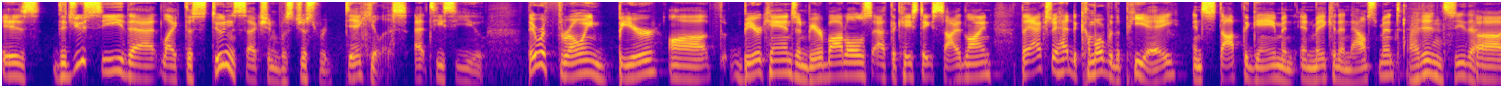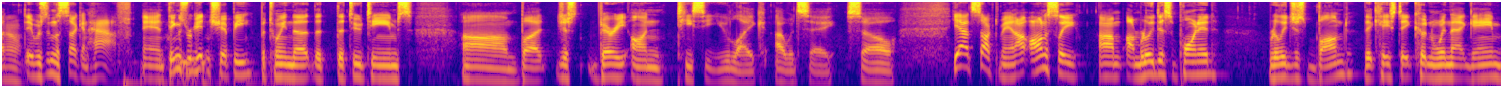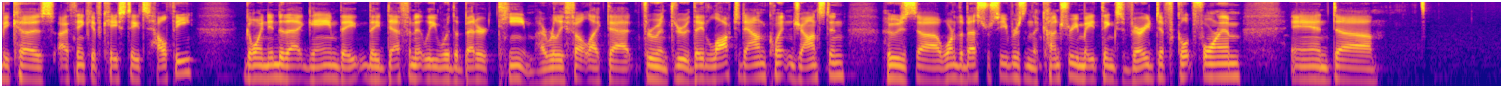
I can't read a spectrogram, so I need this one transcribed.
is did you see that like the student section was just ridiculous at TCU? They were throwing beer, uh, th- beer cans and beer bottles at the K State sideline. They actually had to come over the PA and stop the game and, and make an announcement. I didn't see that. Uh, no. It was in the second half, and things were getting chippy between the, the, the two teams, um, but just very un TCU like, I would say. So, yeah, it sucked, man. I, honestly, um, I'm really disappointed, really just bummed that K State couldn't win that game because I think if K State's healthy, going into that game, they they definitely were the better team. I really felt like that through and through. They locked down Quentin Johnston, who's uh, one of the best receivers in the country, made things very difficult for him, and uh,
